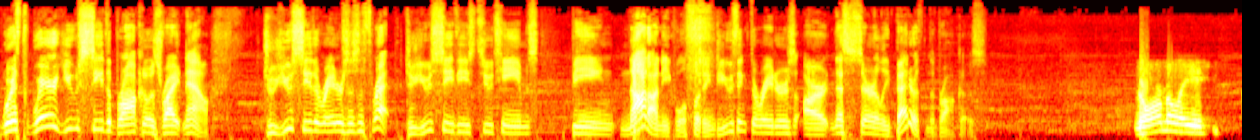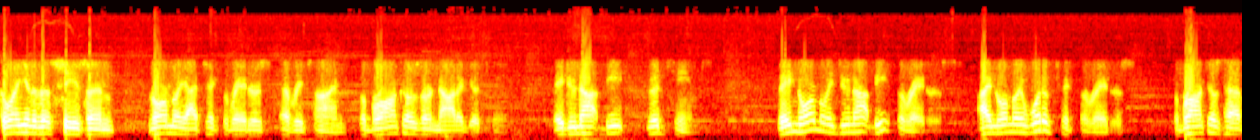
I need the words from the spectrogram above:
with where you see the Broncos right now, do you see the Raiders as a threat? Do you see these two teams being not on equal footing? Do you think the Raiders are necessarily better than the Broncos? Normally, going into this season, normally I pick the Raiders every time. The Broncos are not a good team. They do not beat good teams. They normally do not beat the Raiders. I normally would have picked the Raiders. The Broncos have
